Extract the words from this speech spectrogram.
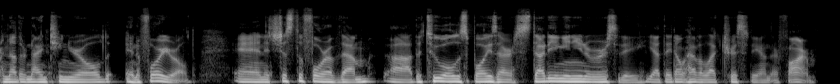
another 19 year old and a four year old. And it's just the four of them. Uh, the two oldest boys are studying in university, yet they don't have electricity on their farm.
